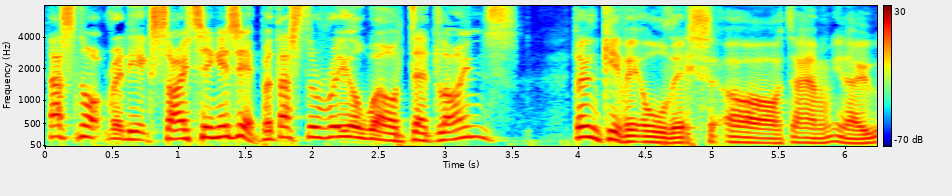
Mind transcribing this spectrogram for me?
That's not really exciting, is it? But that's the real world deadlines. Don't give it all this. Oh damn! You know,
